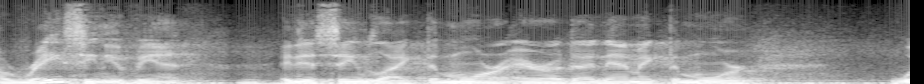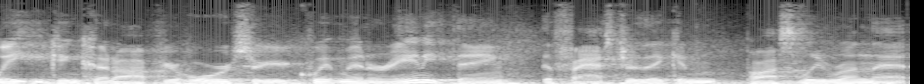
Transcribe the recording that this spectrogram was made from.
a racing event. Mm-hmm. It just seems like the more aerodynamic, the more weight you can cut off your horse or your equipment or anything, the faster they can possibly run that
